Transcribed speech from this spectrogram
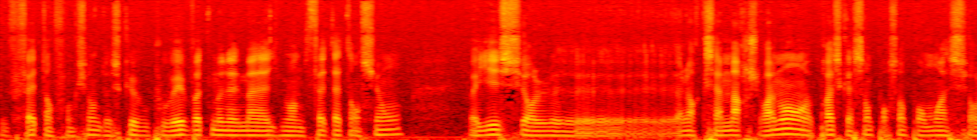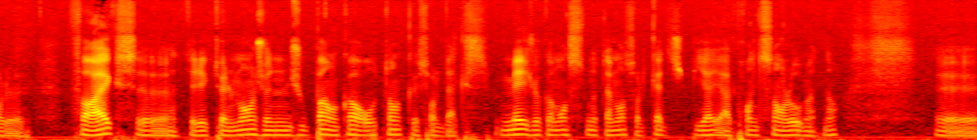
vous faites en fonction de ce que vous pouvez. Votre de management, faites attention. Voyez sur le... Alors que ça marche vraiment presque à 100% pour moi sur le Forex, euh, intellectuellement, je ne joue pas encore autant que sur le DAX. Mais je commence notamment sur le 4 GPI à prendre 100 lots maintenant. Euh,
